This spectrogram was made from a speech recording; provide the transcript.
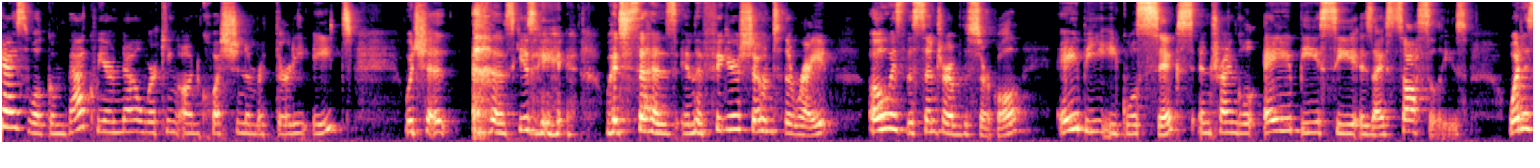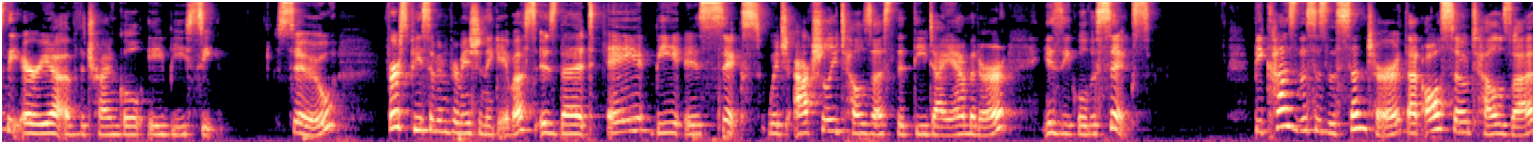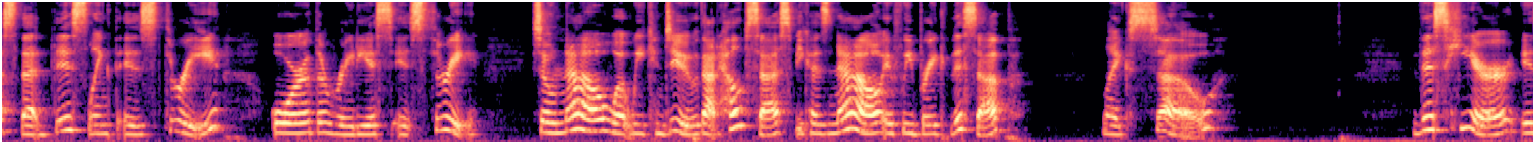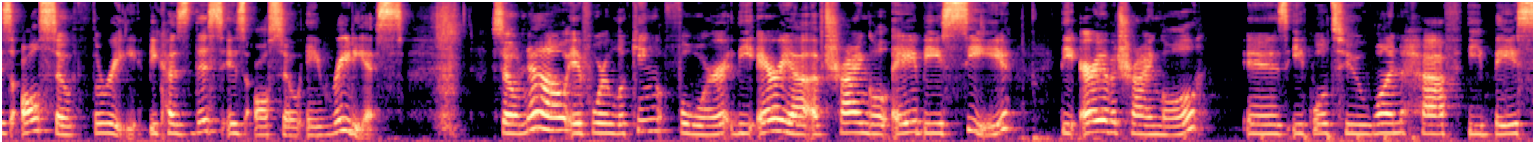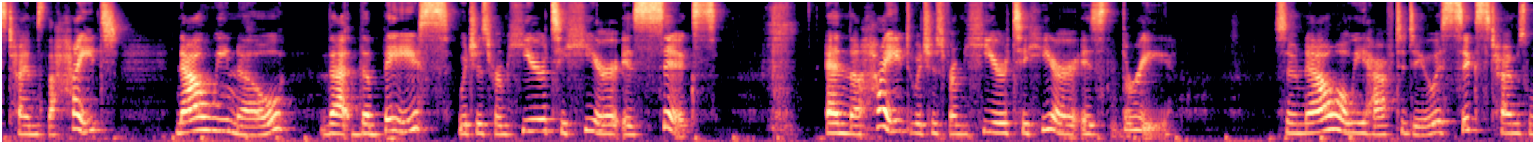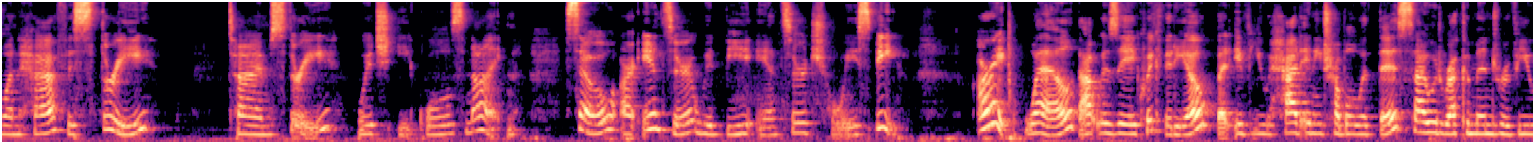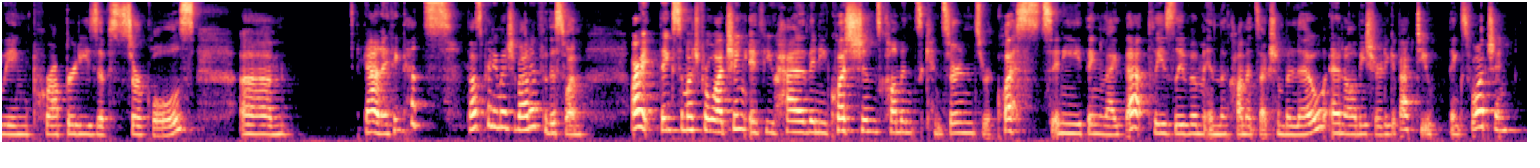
guys, welcome back. We are now working on question number 38, which says, uh, excuse me, which says in the figure shown to the right, O is the center of the circle, AB equals 6, and triangle ABC is isosceles. What is the area of the triangle ABC? So, first piece of information they gave us is that AB is 6, which actually tells us that the diameter is equal to 6. Because this is the center, that also tells us that this length is 3 or the radius is 3. So now what we can do, that helps us because now if we break this up like so, this here is also 3 because this is also a radius. So now if we're looking for the area of triangle ABC, the area of a triangle is equal to 1 half the base times the height. Now we know that the base, which is from here to here, is 6, and the height, which is from here to here, is 3. So now what we have to do is 6 times 1 half is 3 times 3, which equals 9. So our answer would be answer choice B. All right, well, that was a quick video, but if you had any trouble with this, I would recommend reviewing properties of circles. Um, yeah, and I think that's that's pretty much about it for this one. All right, thanks so much for watching. If you have any questions, comments, concerns, requests, anything like that, please leave them in the comment section below, and I'll be sure to get back to you. Thanks for watching.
